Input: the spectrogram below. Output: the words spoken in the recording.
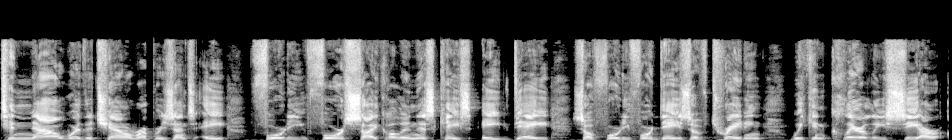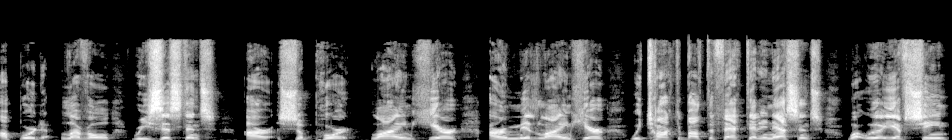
to now where the channel represents a 44 cycle, in this case, a day. So 44 days of trading. We can clearly see our upward level resistance, our support line here, our midline here. We talked about the fact that in essence, what we have seen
